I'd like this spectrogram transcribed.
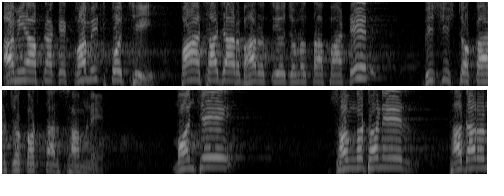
আমি আপনাকে কমিট করছি, পাঁচ হাজার ভারতীয় জনতা পার্টির বিশিষ্ট কার্যকর্তার সামনে। মঞ্চে সংগঠনের সাধারণ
